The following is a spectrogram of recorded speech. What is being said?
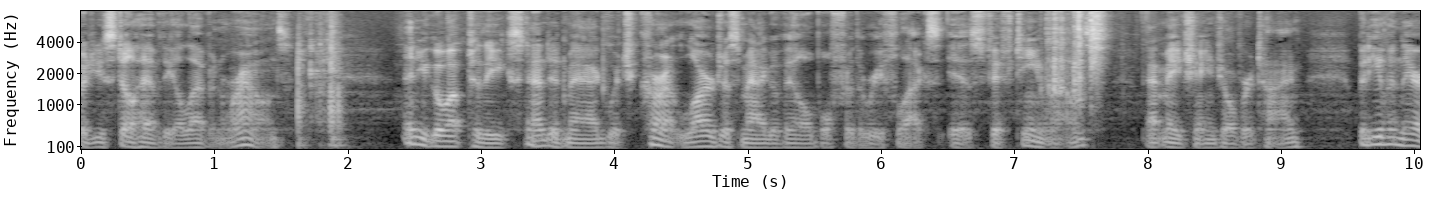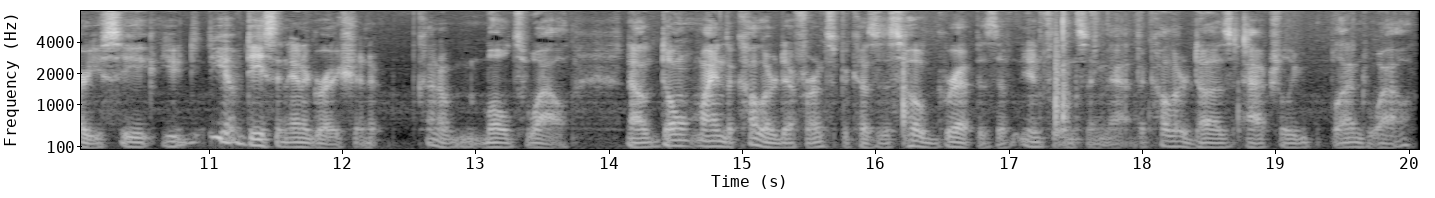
But you still have the 11 rounds. Then you go up to the extended mag, which current largest mag available for the Reflex is 15 rounds. That may change over time. But even there, you see, you, you have decent integration. It kind of molds well. Now, don't mind the color difference because this whole grip is influencing that. The color does actually blend well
